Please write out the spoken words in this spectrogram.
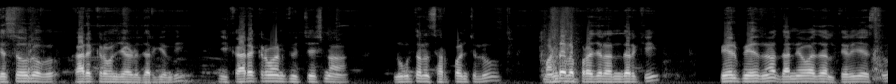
గెస్టౌలో కార్యక్రమం చేయడం జరిగింది. ఈ కార్యక్రమానికి వచ్చేసిన నూతన సర్పంచులు మండల ప్రజలందరికీ పేరు పేరున ధన్యవాదాలు తెలియజేస్తూ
